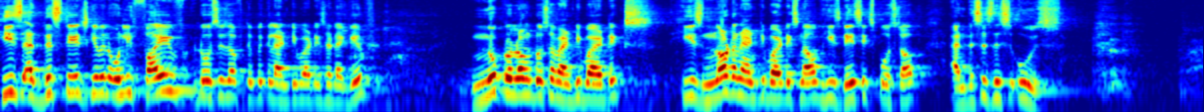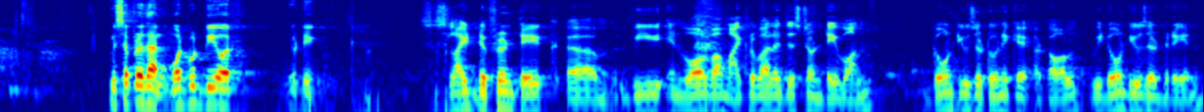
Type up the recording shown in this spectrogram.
He's at this stage given only five doses of typical antibiotics that I give. No prolonged dose of antibiotics. He's not on antibiotics now. He's day six post-op, and this is his ooze. Mr. Pradhan, what would be your, your take? So slight different take. Um, we involve our microbiologist on day one. Don't use a tourniquet at all. We don't use a drain.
